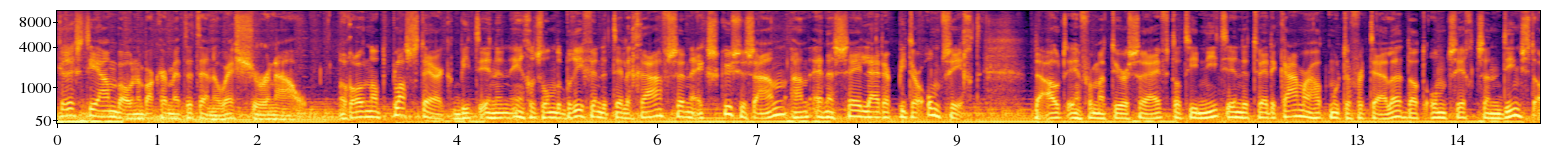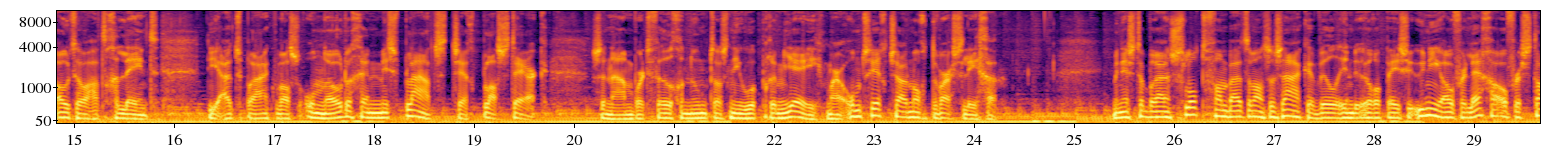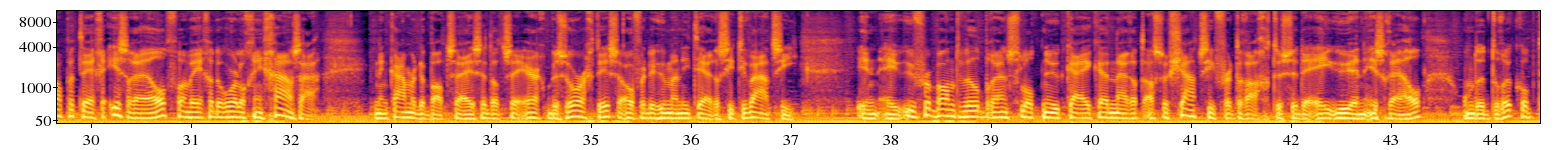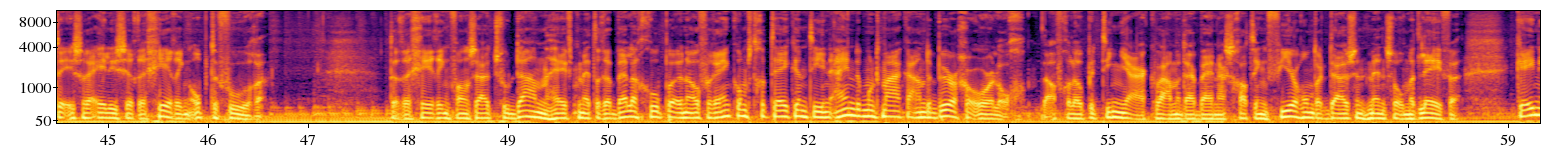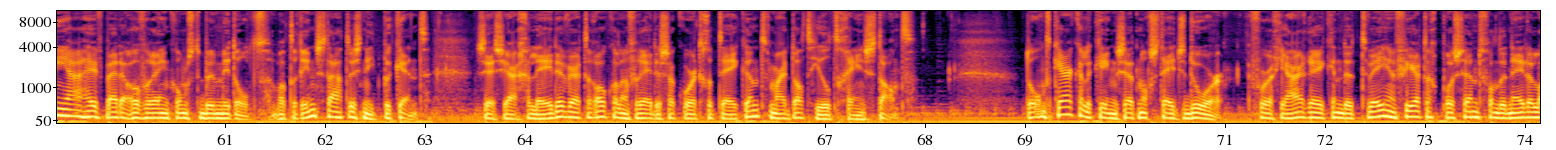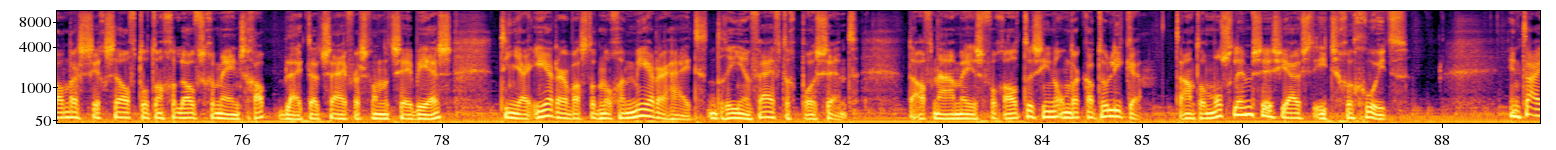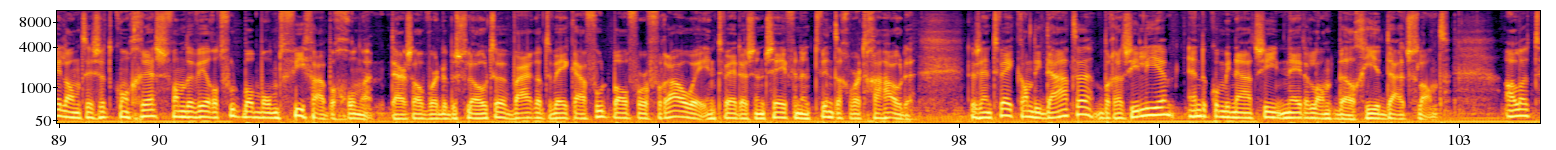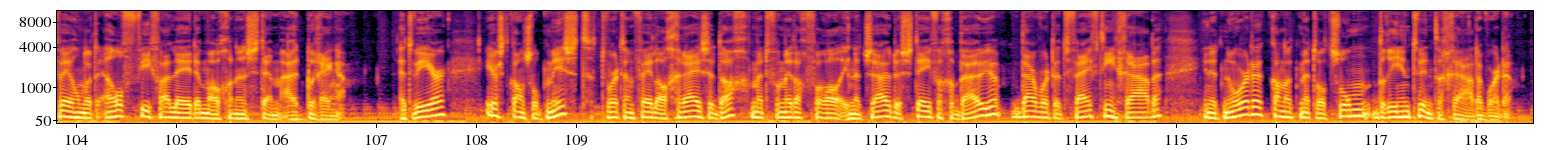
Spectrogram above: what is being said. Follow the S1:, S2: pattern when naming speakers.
S1: Christian Bonenbakker met het NOS Journaal. Ronald Plasterk biedt in een ingezonden brief in de Telegraaf zijn excuses aan aan NSC-leider Pieter Omtzigt. De oud-informateur schrijft dat hij niet in de Tweede Kamer had moeten vertellen dat Omtzigt zijn dienstauto had geleend. Die uitspraak was onnodig en misplaatst, zegt Plasterk. Zijn naam wordt veel genoemd als nieuwe premier, maar Omtzigt zou nog dwars liggen. Minister Bruin Slot van Buitenlandse Zaken wil in de Europese Unie overleggen over stappen tegen Israël vanwege de oorlog in Gaza. In een Kamerdebat zei ze dat ze erg bezorgd is over de humanitaire situatie. In EU-verband wil Bruin Slot nu kijken naar het associatieverdrag tussen de EU en Israël... om de druk op de Israëlische regering op te voeren. De regering van Zuid-Soedan heeft met rebellengroepen een overeenkomst getekend... die een einde moet maken aan de burgeroorlog. De afgelopen tien jaar kwamen daarbij naar schatting 400.000 mensen om het leven. Kenia heeft bij de overeenkomst bemiddeld. Wat erin staat is niet bekend. Zes jaar geleden werd er ook al een vredesakkoord getekend, maar dat hield geen stand. De ontkerkelijking zet nog steeds door. Vorig jaar rekende 42% van de Nederlanders zichzelf tot een geloofsgemeenschap... blijkt uit cijfers van het CBS. Tien jaar eerder was dat nog een meerderheid, 53% De afname is vooral te zien onder katholieken. Het aantal moslims is juist iets gegroeid. In Thailand is het congres van de Wereldvoetbalbond FIFA begonnen. Daar zal worden besloten waar het WK voetbal voor vrouwen in 2027 wordt gehouden. Er zijn twee kandidaten, Brazilië en de combinatie Nederland-België-Duitsland. Alle 211 FIFA-leden mogen een stem uitbrengen. Het weer. Eerst kans op mist. Het wordt een veelal grijze dag met vanmiddag vooral in het zuiden stevige buien. Daar wordt het 15 graden. In het noorden kan het met wat zon 23 graden worden.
